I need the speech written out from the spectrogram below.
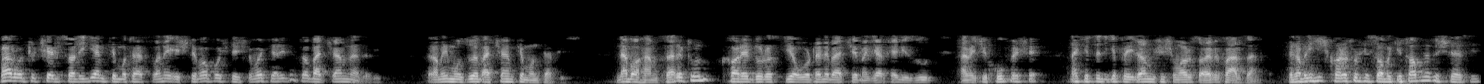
برای تو چل سالگی هم که متاسفانه اشتباه پشت اشتباه کردید تا بچه هم ندارید در این موضوع بچه هم که منتفی است. نه با همسرتون کار درستی آوردن بچه مگر خیلی زود همه چی خوب بشه. نه کسی دیگه پیدا میشه شما رو صاحب فرزند. بنابراین هیچ کاراتون حساب کتاب نداشته عزیز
